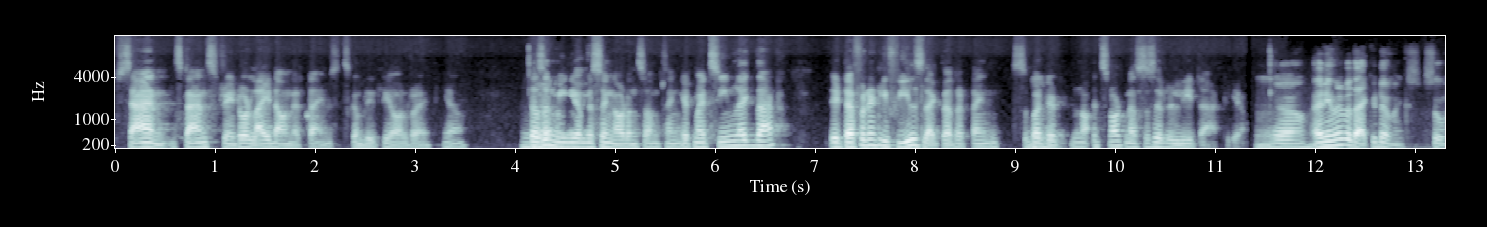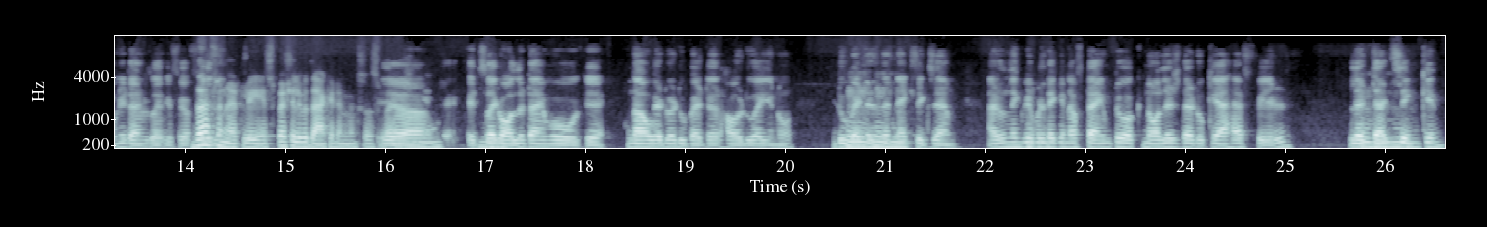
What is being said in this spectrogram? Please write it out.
stand stand straight or lie down at times it's completely all right yeah doesn't yeah. mean you're missing out on something it might seem like that it definitely feels like that at times but mm-hmm. it not, it's not necessarily that yeah yeah and even with academics so many times like if you're definitely failing, especially with academics as well yeah, yeah. it's mm-hmm. like all the time oh okay now where do i do better how do i you know do better mm-hmm. in the mm-hmm. next exam i don't think people mm-hmm. take enough time to acknowledge that okay i have failed let that mm-hmm. sink in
